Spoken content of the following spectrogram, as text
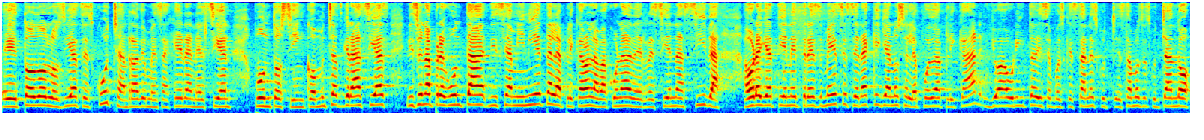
Eh, todos los días escuchan Radio Mensajera en el 100.5. Muchas gracias. Dice una pregunta, dice, a mi nieta le aplicaron la vacuna de recién nacida. Ahora ya tiene tres meses. ¿Será que ya no se le puede aplicar? Yo ahorita dice pues que están estamos escuchando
